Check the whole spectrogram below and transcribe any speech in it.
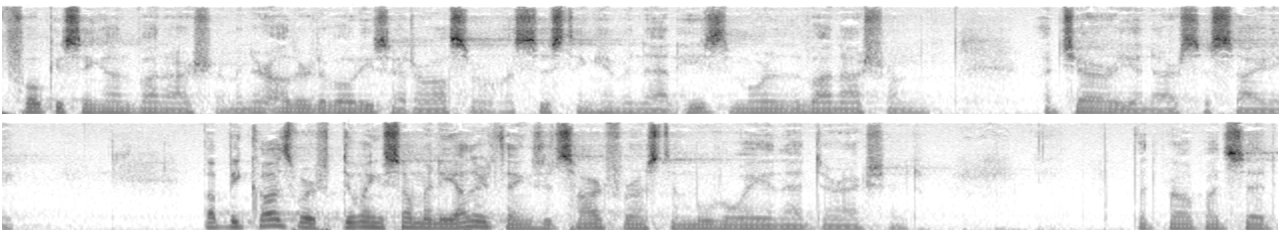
focusing on Vanashram, and there are other devotees that are also assisting him in that. He's more the Vanashram acharya in our society. But because we're doing so many other things, it's hard for us to move away in that direction. But Prabhupada said,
